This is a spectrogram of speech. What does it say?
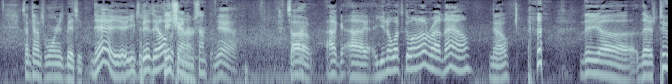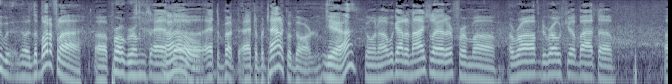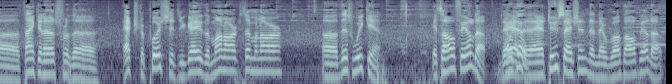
Sometimes Warren is busy. Yeah, yeah, he's Which is busy all the Fishing time. or something. Yeah. So, Uh, I, uh, you know what's going on right now? no. The uh, there's two uh, the butterfly uh, programs at Oh. uh, at the but at the botanical garden Yeah. going on. We got a nice letter from Rob DeRocha about uh, thanking us for the extra push that you gave the Monarch seminar uh, this weekend. It's all filled up. They, Oh, had, they had two sessions and they were both all filled up.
